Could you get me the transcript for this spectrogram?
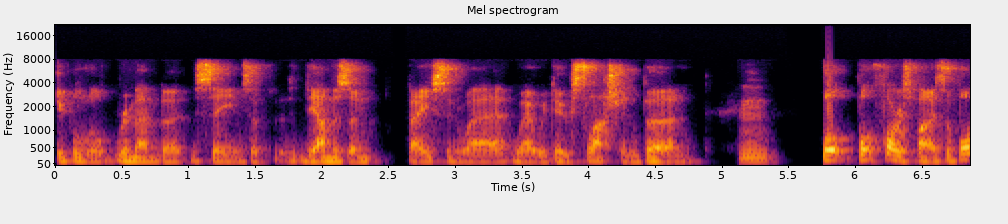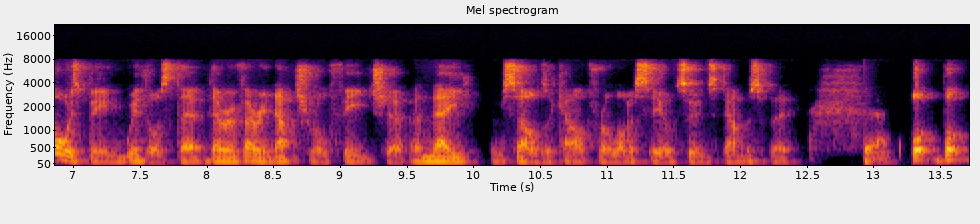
People will remember the scenes of the Amazon basin where where we do slash and burn. Mm. But but forest fires have always been with us. They're they're a very natural feature, and they themselves account for a lot of CO two into the atmosphere. Yeah. But but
